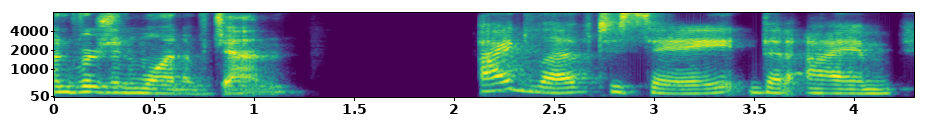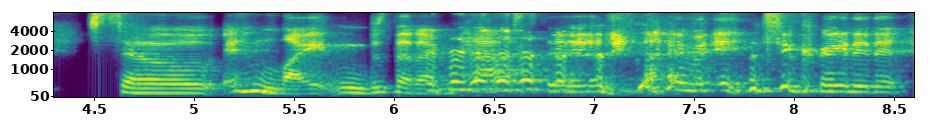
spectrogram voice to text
on version 1 of jen I'd love to say that I'm so enlightened that I'm past it, I've integrated it.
